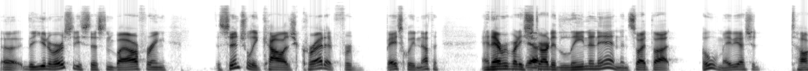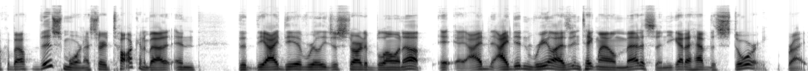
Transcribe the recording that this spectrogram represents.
uh, the university system by offering essentially college credit for basically nothing. And everybody yeah. started leaning in. And so i thought oh maybe i should talk about this more. And i started talking about it and the, the idea really just started blowing up. It, I, I didn't realize, I didn't take my own medicine. You got to have the story right.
